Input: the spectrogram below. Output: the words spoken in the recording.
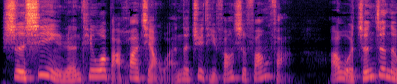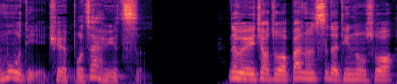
是吸引人听我把话讲完的具体方式方法，而我真正的目的却不在于此。那位叫做班伦斯的听众说，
